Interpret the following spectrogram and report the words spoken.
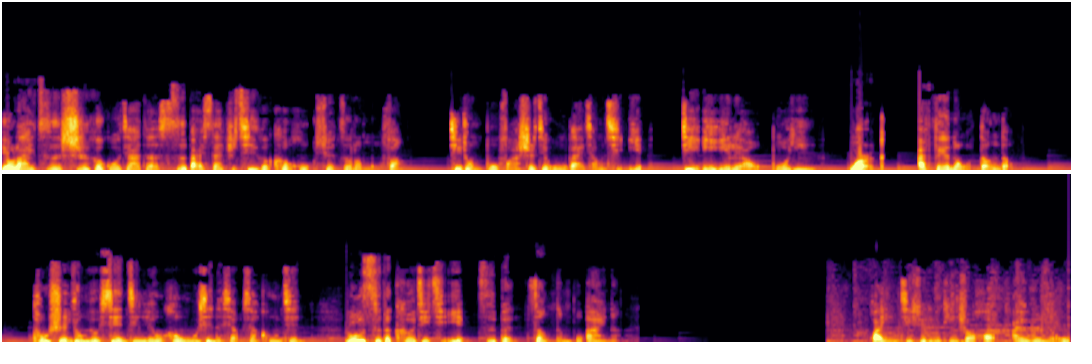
有来自十个国家的四百三十七个客户选择了魔方，其中不乏世界五百强企业，记忆医疗、波音、Merck、a f i n o 等等。同时拥有现金流和无限的想象空间，如此的科技企业，资本怎能不爱呢？欢迎继续聆听《守候爱问人物》，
